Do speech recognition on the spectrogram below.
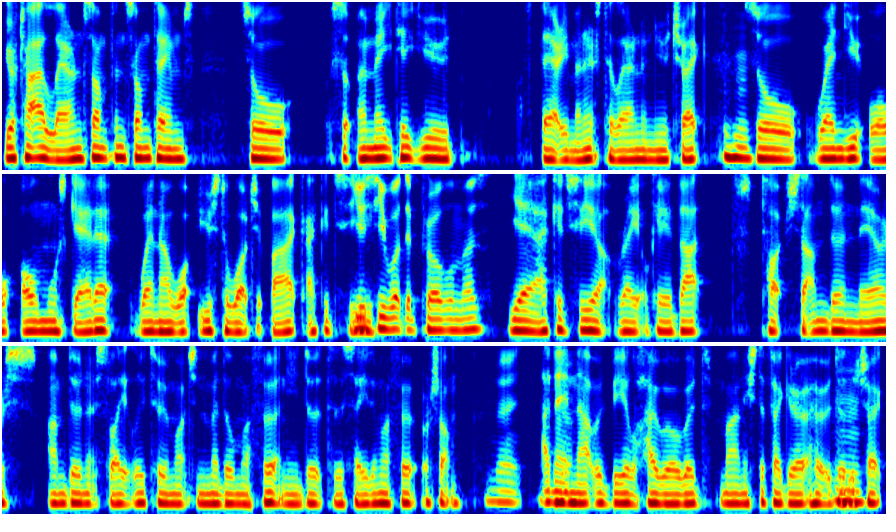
You're trying to learn something sometimes, so so it might take you thirty minutes to learn a new trick. Mhm. So when you al- almost get it, when I used to watch it back, I could see, You see what the problem is. yeah, I could see it. Right, okay, that touch that I'm doing there, I'm doing it slightly too much in the middle of my foot, and you do it to the side of my foot or something Right. and then that would be how I would manage to figure out how to do the Mhm. trick.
